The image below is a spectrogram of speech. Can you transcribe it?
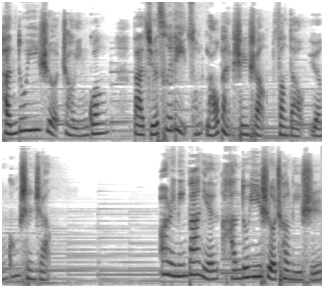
韩都衣舍赵银光把决策力从老板身上放到员工身上。二零零八年，韩都衣舍创立时，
